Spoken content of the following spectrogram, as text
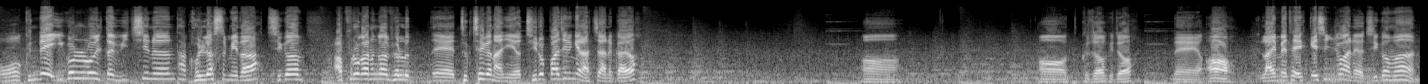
어 근데 이걸로 일단 위치는 다 걸렸습니다 지금 앞으로 가는 건 별로 네, 득책은 아니에요 뒤로 빠지는 게 낫지 않을까요? 어 어, 그죠, 그죠. 네, 어, 라인 메타 꽤 신중하네요. 지금은,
